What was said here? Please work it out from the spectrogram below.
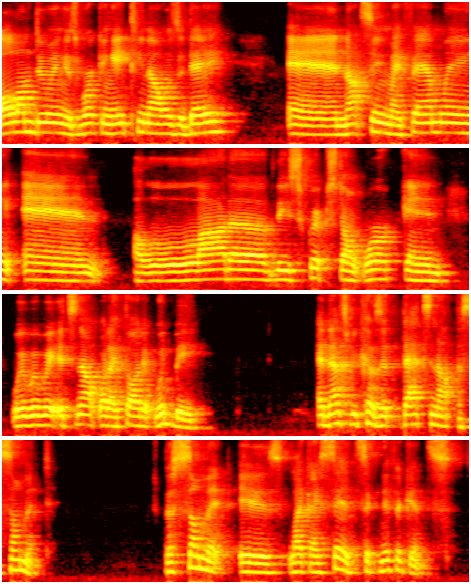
All I'm doing is working 18 hours a day and not seeing my family. And a lot of these scripts don't work. And wait, wait, wait, it's not what I thought it would be. And that's because it, that's not the summit. The summit is, like I said, significance.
